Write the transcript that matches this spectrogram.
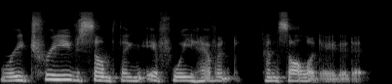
retrieve something if we haven't consolidated it.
